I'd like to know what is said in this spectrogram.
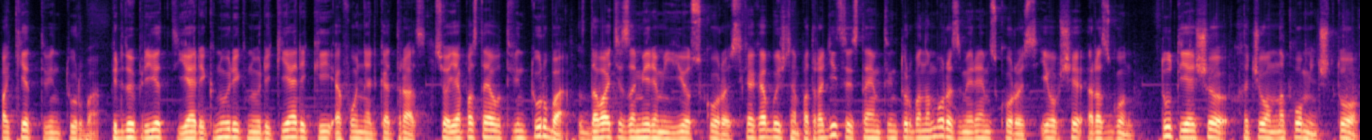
пакет Twin Turbo. Передаю привет Ярик Нурик, Нурик Ярик и Афоня Алькатрас. Все, я поставил Twin Turbo. Давайте замерим ее скорость. Как обычно, по традиции ставим Twin Turbo набор и замеряем скорость и вообще разгон. Тут я еще хочу вам напомнить, что...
